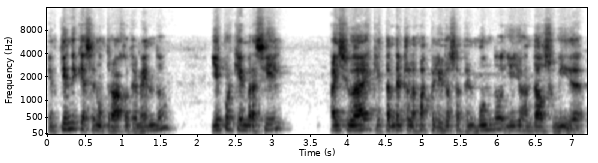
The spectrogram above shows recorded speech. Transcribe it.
entienden que hacen un trabajo tremendo, y es porque en Brasil hay ciudades que están dentro de las más peligrosas del mundo y ellos han dado su vida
